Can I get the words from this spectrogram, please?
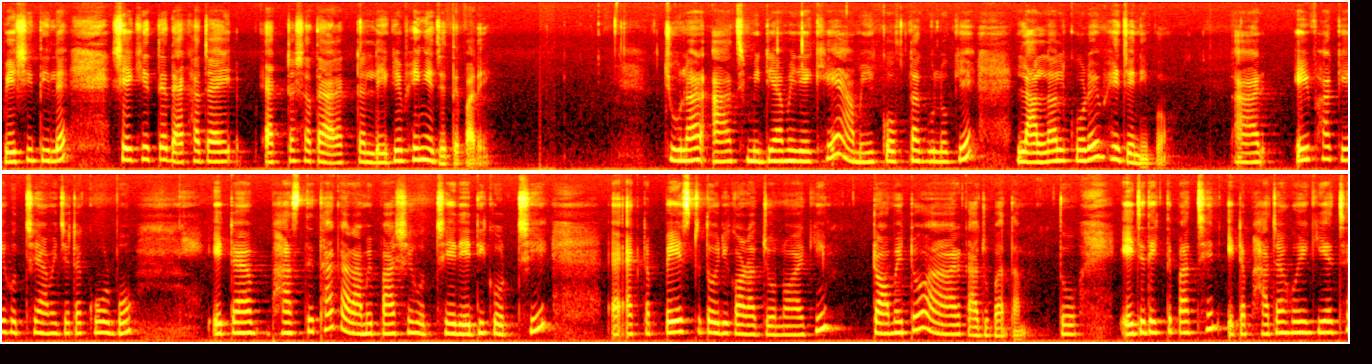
বেশি দিলে সেই ক্ষেত্রে দেখা যায় একটার সাথে আর একটা লেগে ভেঙে যেতে পারে। চুলার আঁচ মিডিয়ামে রেখে আমি কোফতাগুলোকে লাল লাল করে ভেজে নিব। আর এই ফাঁকে হচ্ছে আমি যেটা করব, এটা ভাজতে থাক আর আমি পাশে হচ্ছে রেডি করছি একটা পেস্ট তৈরি করার জন্য আর কি, টমেটো আর কাজু বাদাম। তো এই যে দেখতে পাচ্ছেন, এটা ভাজা হয়ে গিয়েছে,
